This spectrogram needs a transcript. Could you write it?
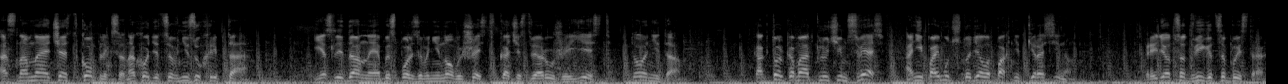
Основная часть комплекса находится внизу хребта. Если данные об использовании новой 6 в качестве оружия есть, то они там. Как только мы отключим связь, они поймут, что дело пахнет керосином. Придется двигаться быстро,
